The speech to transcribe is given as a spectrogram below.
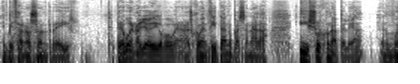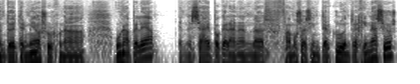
empieza a no sonreír. Pero bueno, yo digo, pues bueno, es jovencita, no pasa nada. Y surge una pelea. En un momento determinado surge una, una pelea. En esa época eran las famosas interclub entre gimnasios,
